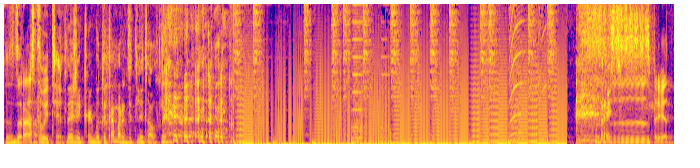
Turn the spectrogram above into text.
Здравствуйте. Подожди, как будто комар где-то летал. Здрасте. Привет.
